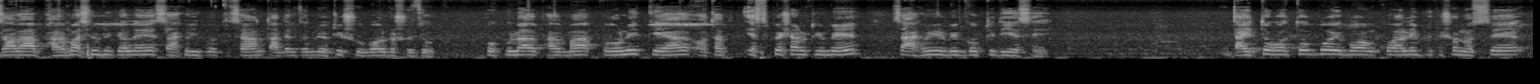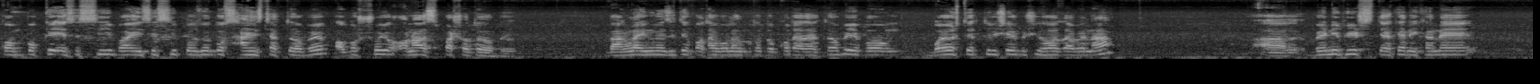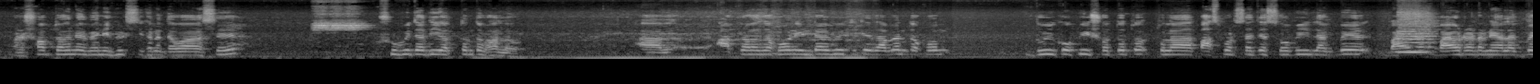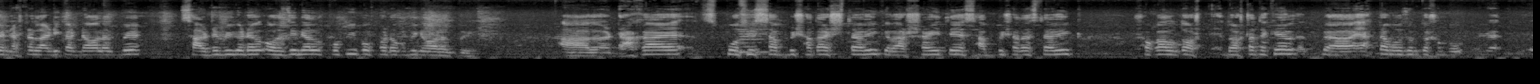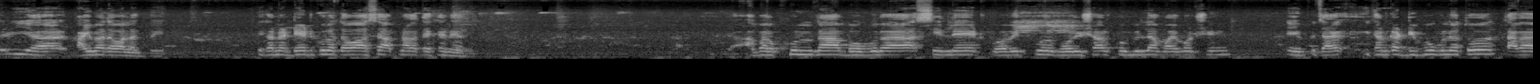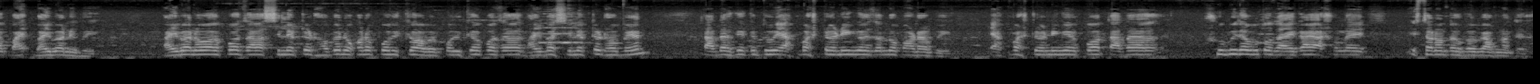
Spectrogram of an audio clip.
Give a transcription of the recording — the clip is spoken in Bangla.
যারা ফার্মাসিউটিক্যালে চাকরি করতে চান, তাদের জন্য একটি সুবর্ণ সুযোগ। পপুলার ফার্মা ক্রনিক কেয়ার অর্থাৎ স্পেশাল টিমে চাকরির বিজ্ঞপ্তি দিয়েছে। দায়িত্ব কর্তব্য এবং কোয়ালিফিকেশন হচ্ছে কমপক্ষে এসএসসি বা এসএসসি পর্যন্ত সায়েন্স থাকতে হবে, অবশ্যই অনার্স পাস হতে হবে। বাংলা ইংরেজিতে কথা বলার মতো দক্ষতা থাকতে হবে এবং বয়স তেত্রিশের বেশি হওয়া যাবে না। আর বেনিফিটস দেখেন এখানে মানে সব ধরনের বেনিফিটস এখানে দেওয়া আছে। সুবিধা দিয়ে অত্যন্ত ভালো। আর আপনারা যখন ইন্টারভিউ দিতে যাবেন, তখন দুই কপি সদ্য তোলা পাসপোর্ট সাইজের ছবি লাগবে বায়োডাটা নেওয়া লাগবে ন্যাশনাল আইডি কার্ড নেওয়া লাগবে সার্টিফিকেটের অরিজিনাল কপি বা ফটোকপি নেওয়া লাগবে। আর ঢাকায় পঁচিশ, ছাব্বিশ, সাতাশ তারিখ, রাজশাহীতে ছাব্বিশ, সাতাশ তারিখ সকাল দশ দশটা থেকে একটা পর্যন্ত সম্ভব ইয়া, ভাইবা দেওয়া লাগবে। এখানে ডেটগুলো দেওয়া আছে আপনারা দেখে নেন। আবার খুলনা বগুড়া সিলেট ফরিদপুর বরিশাল কুমিল্লা ময়মনসিংহ এই এখানকার ডিপোগুলোতেও তারা ভাই- ভাইবা নেবে। ভাইবা নেওয়ার পর যারা সিলেক্টেড হবেন ওখানে পরীক্ষা হবে। পরীক্ষার পর যারা ভাইবা সিলেক্টেড হবেন তাদেরকে কিন্তু এক মাস ট্রেনিংয়ের জন্য পাঠাবে। এক মাস ট্রেনিংয়ের পর তারা সুবিধা মতো জায়গায় আসলে স্থানান্তর করবে আপনাদের।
